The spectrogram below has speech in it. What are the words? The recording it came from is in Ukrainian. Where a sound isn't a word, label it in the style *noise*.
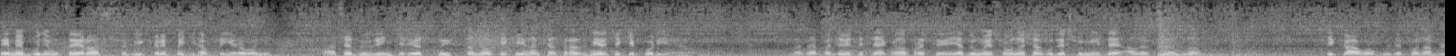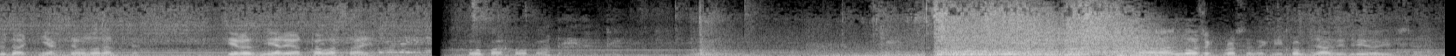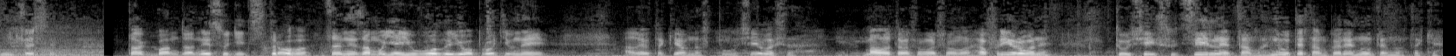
болти ми будемо в цей раз собі крепити гофріровані. А це дуже інтересний станок, який нам зараз розмірчики поріже. Треба подивитися, як воно працює. Я думаю, що воно зараз буде шуміти, але все одно цікаво буде понаблюдати, як це воно нам ці розміри відполосає. Хопа, хопа. Ага, ножик просто такий, хоп, взяв, відрізав і все. Нічого себе. Так, банда, не судіть строго, це не за моєю волею, а проти неї. Але таке в нас вийшло. Мало того, що воно- гофріроване, тут ще й суцільне, там гнуте, там перегнуте, ну таке.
